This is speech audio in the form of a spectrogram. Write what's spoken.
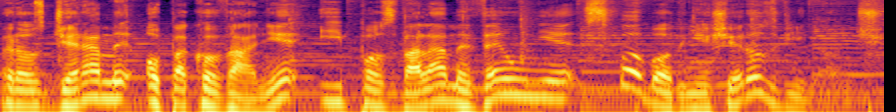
Rozdzieramy opakowanie i pozwalamy wełnie swobodnie się rozwinąć.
